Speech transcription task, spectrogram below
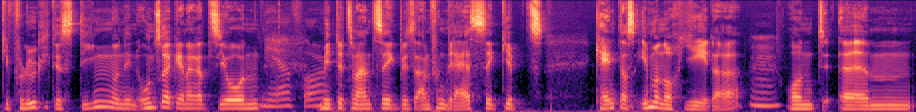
geflügeltes Ding und in unserer Generation Ja, voll. Mitte 20 bis Anfang 30 gibt's, kennt das immer noch jeder. Mhm. Und ähm,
